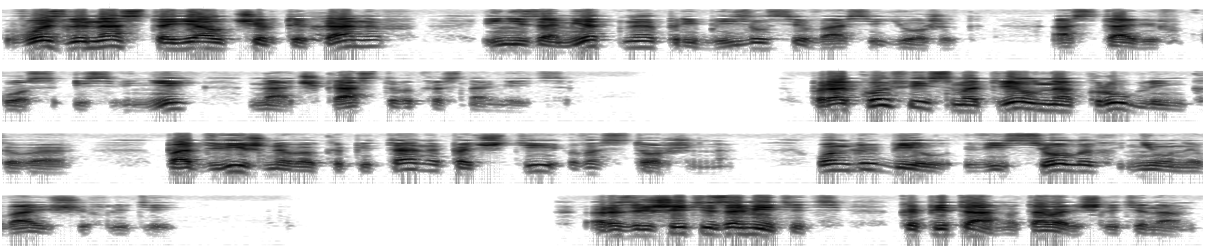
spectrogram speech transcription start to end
Возле нас стоял Чертыханов и незаметно приблизился Вася Ежик, оставив коз и свиней на очкастого красноармейца. Прокофий смотрел на кругленького, подвижного капитана почти восторженно. Он любил веселых, неунывающих людей. «Разрешите заметить капитану, товарищ лейтенант».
